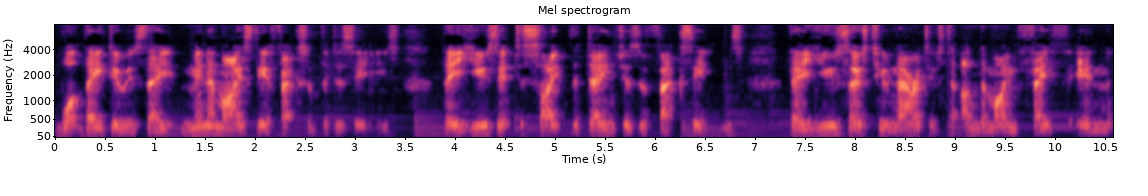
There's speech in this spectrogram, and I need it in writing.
what they do is they minimize the effects of the disease, they use it to cite the dangers of vaccines, they use those two narratives to undermine faith in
